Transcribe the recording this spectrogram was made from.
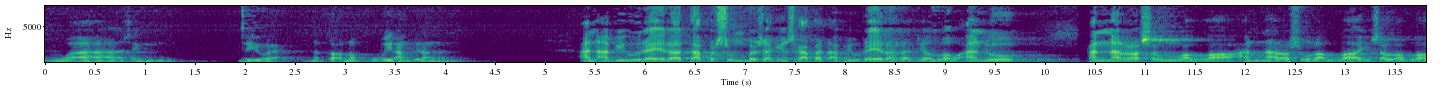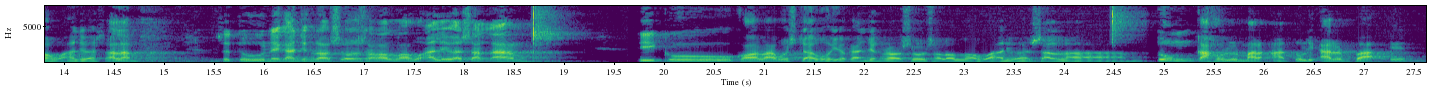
Wa sing riwayat ngetokno pirang-pirang. An Abi Hurairah ta bersumber saking sahabat Abi Hurairah radhiyallahu anhu anna Rasulullah anna Rasulullah sallallahu alaihi wasallam setuhune Kanjeng Rasul sallallahu alaihi wasallam iku kala wis dawuh ya Kanjeng Rasul sallallahu alaihi wasallam tungkahul mar'atu li arba'in.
